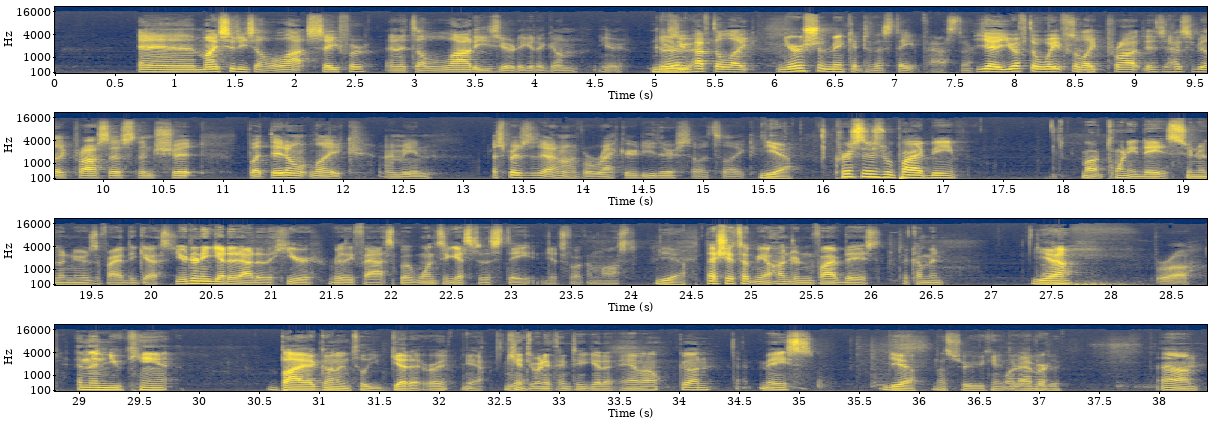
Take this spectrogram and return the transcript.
and my city's a lot safer, and it's a lot easier to get a gun here because you have to like, Yours should make it to the state faster. yeah, you have to wait for like pro. It has to be like processed and shit, but they don't like. I mean, especially I don't have a record either, so it's like. Yeah. Chris's will probably be about 20 days sooner than yours if I had to guess. You're going to get it out of the here really fast, but once it gets to the state, it gets fucking lost. Yeah. That shit took me 105 days to come in. Yeah. Bruh. And then you can't buy a gun until you get it, right? Yeah, can't do anything till you get it. Ammo, gun, mace. Yeah, that's true. You can't do that Whatever. Um,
